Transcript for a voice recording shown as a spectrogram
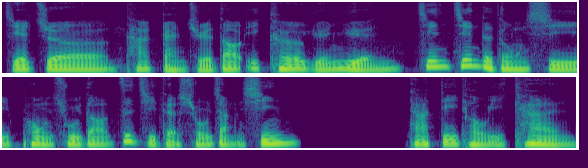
接着，他感觉到一颗圆圆尖尖的东西碰触到自己的手掌心。他低头一看，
